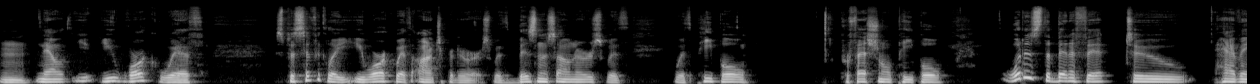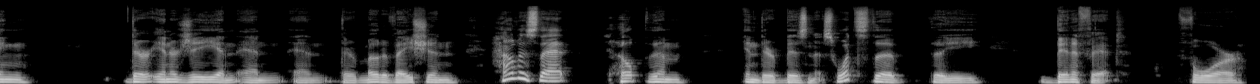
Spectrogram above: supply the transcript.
Mm. Now, you, you work with, specifically, you work with entrepreneurs, with business owners, with, with people, professional people. What is the benefit to having their energy and, and, and their motivation? How does that help them in their business? What's the, the benefit for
